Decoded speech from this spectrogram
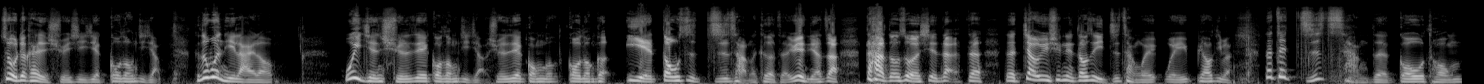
所以我就开始学习一些沟通技巧。可是问题来了，我以前学的这些沟通技巧，学的这些沟沟通课，也都是职场的课程，因为你要知道，大多数的现在的的教育训练都是以职场为为标的嘛。那在职场的沟通。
